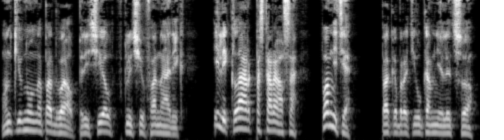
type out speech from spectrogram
Он кивнул на подвал, присел, включив фонарик. «Или Кларк постарался. Помните?» Пак обратил ко мне лицо.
